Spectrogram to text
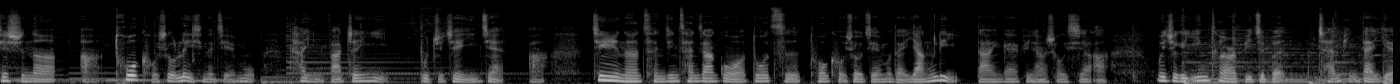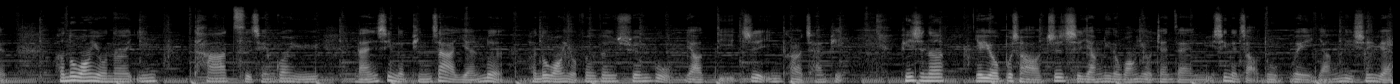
其实呢，啊，脱口秀类型的节目，它引发争议不止这一件啊。近日呢，曾经参加过多次脱口秀节目的杨笠，大家应该非常熟悉了啊，为这个英特尔笔记本产品代言。很多网友呢，因他此前关于男性的评价言论，很多网友纷纷宣布要抵制英特尔产品。平时呢，也有不少支持杨笠的网友站在女性的角度为杨笠声援，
